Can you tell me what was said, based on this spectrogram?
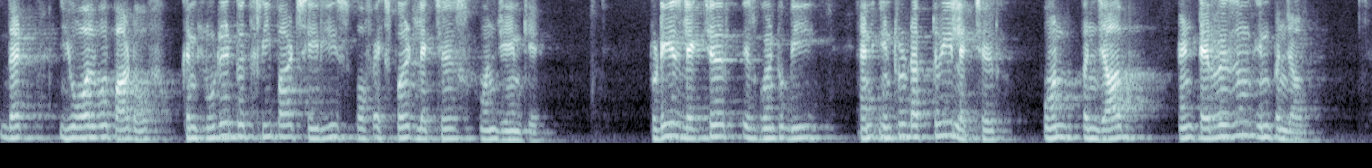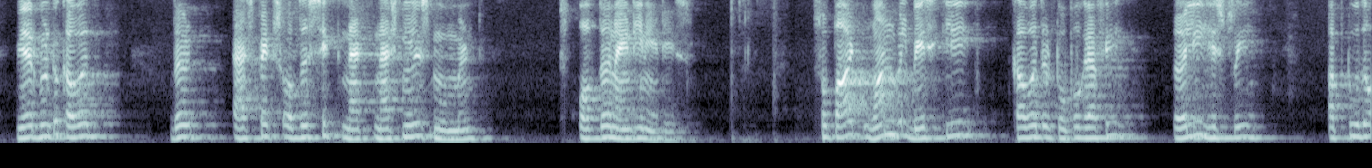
that you all were part of concluded the three-part series of expert lectures on J&K. Today's lecture is going to be an introductory lecture on Punjab and terrorism in Punjab. We are going to cover the aspects of the Sikh nationalist movement of the 1980s. So part one will basically cover the topography, early history, up to the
